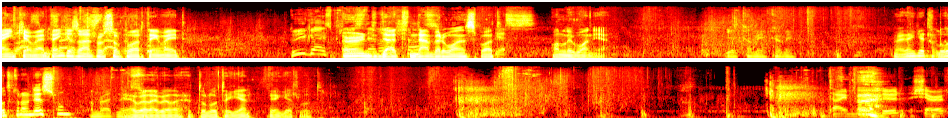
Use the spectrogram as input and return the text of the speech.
thank you man. Thank you so much for supporting, mate. Do you guys Earned that shots? number one spot. Yes. Only one, yeah. Yeah, come here, come here. I er didn't get loot from this one? I'm right next. Yeah, well, I will. I had to loot again. Didn't er get loot. Tight one, dude. Sheriff.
